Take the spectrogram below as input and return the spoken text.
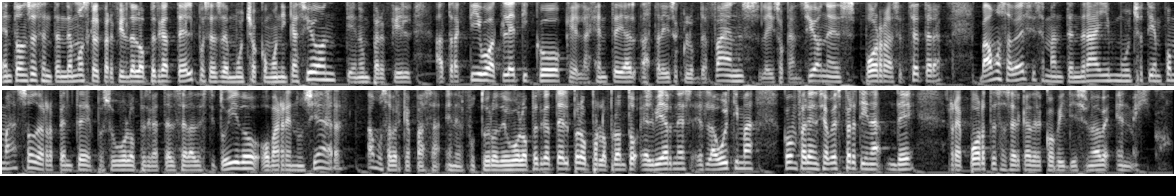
Entonces entendemos que el perfil de López Gatel pues es de mucha comunicación, tiene un perfil atractivo, atlético, que la gente hasta le hizo club de fans, le hizo canciones, porras, etc. Vamos a ver si se mantendrá ahí mucho tiempo más o de repente pues Hugo López Gatel será destituido o va a renunciar. Vamos a ver qué pasa en el futuro de Hugo López Gatel, pero por lo pronto el viernes es la última conferencia vespertina de reportes acerca del COVID-19 en México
